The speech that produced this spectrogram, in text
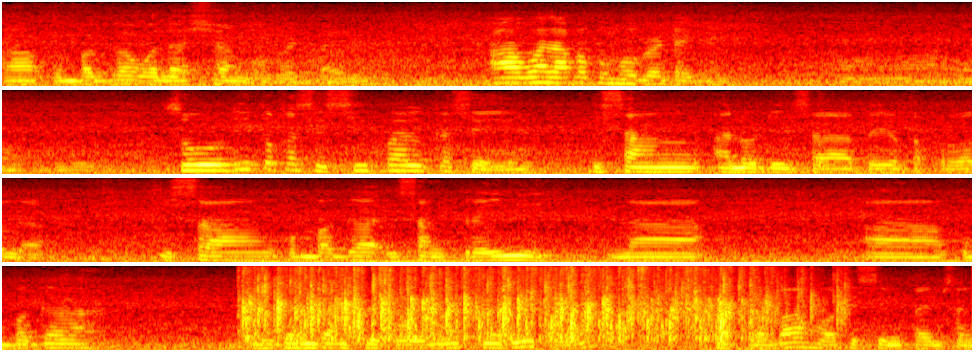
ah, kumbaga wala siyang overtime. ah wala pa pong overtime. Ah, okay. So dito kasi Sibal kasi isang ano din sa Toyota Corolla, isang kumbaga isang trainee na ah, kumbaga magandang performance na dito sa trabaho at the same time sa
